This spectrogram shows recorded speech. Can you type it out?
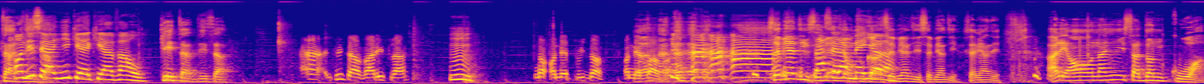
t'a On dit c'est Annie qui est, qui est avare. Qui t'a dit ça Ah, si c'est Avaris là, Hmm. non, on est prudent. On n'est pas. C'est bien dit, c'est Ça, bien c'est dit la en tout cas, meilleure. C'est bien dit, c'est bien dit, c'est bien dit. Allez, en Annie, ça donne quoi?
